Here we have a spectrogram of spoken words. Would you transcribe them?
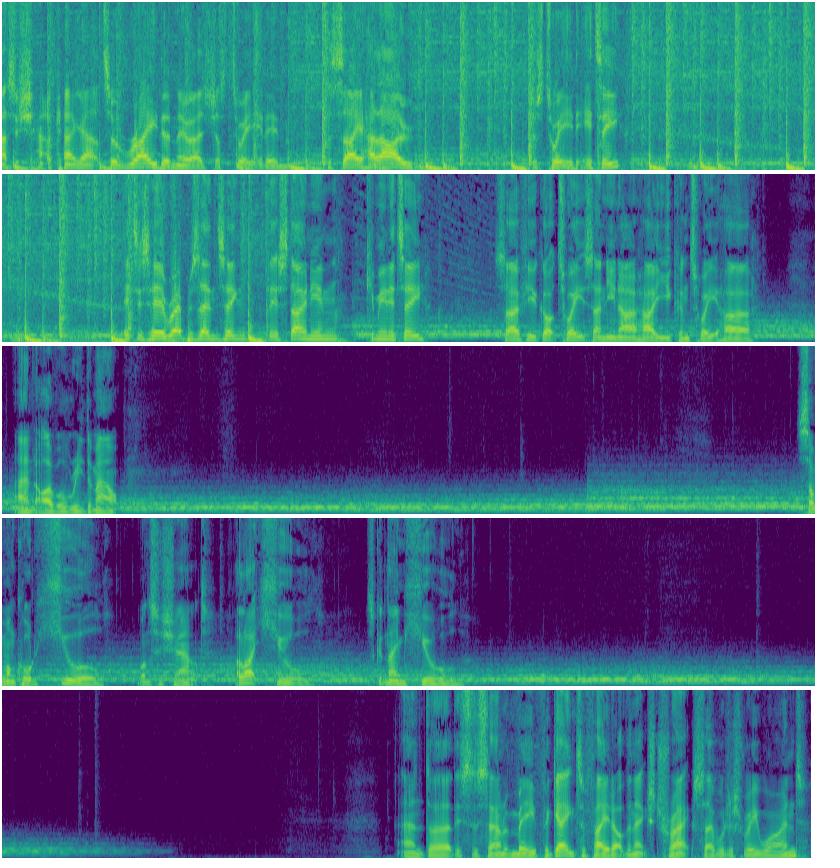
Massive shout going out to Raiden who has just tweeted in to say hello. Just tweeted Itty. It is here representing the Estonian community. So if you've got tweets and you know her, you can tweet her and I will read them out. Someone called Huel wants a shout. I like Huel. It's a good name, Huel. And uh, this is the sound of me forgetting to fade up the next track, so we'll just rewind.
